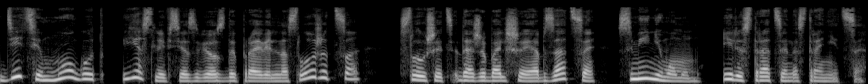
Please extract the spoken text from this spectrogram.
дети могут, если все звезды правильно сложатся, слушать даже большие абзацы с минимумом иллюстрации на странице.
